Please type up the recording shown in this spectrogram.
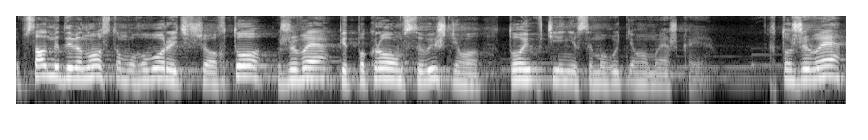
в Псалмі 90 говорить, що хто живе під покровом Всевишнього, той в тіні всемогутнього мешкає. Хто живе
